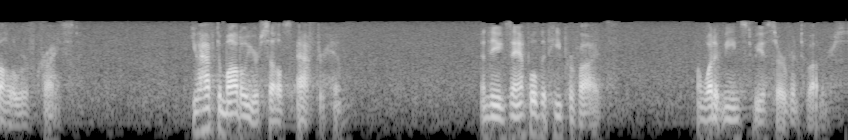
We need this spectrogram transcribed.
follower of Christ, You have to model yourselves after him and the example that he provides on what it means to be a servant of others.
